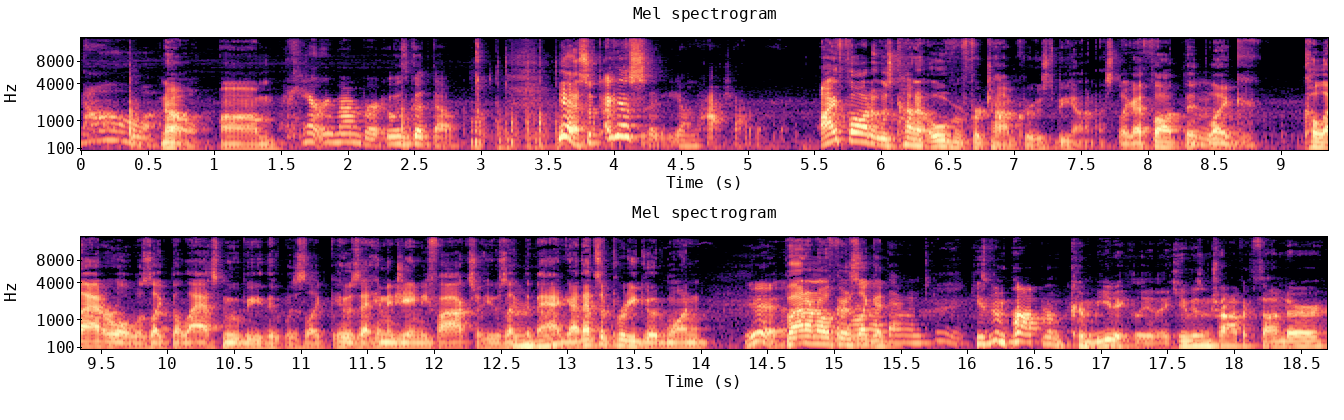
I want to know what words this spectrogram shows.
No, No. Um. I can't remember. It was good though. Yeah. So I guess young hotshot lawyer. I thought it was kind of over for Tom Cruise, to be honest. Like I thought that like Collateral was like the last movie that was like it was that him and Jamie Foxx, or he was like the bad mm-hmm. guy. That's a pretty good one. Yeah. But I don't know if there's like a that one too. He's been popping up comedically. Like he was in Tropic Thunder.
